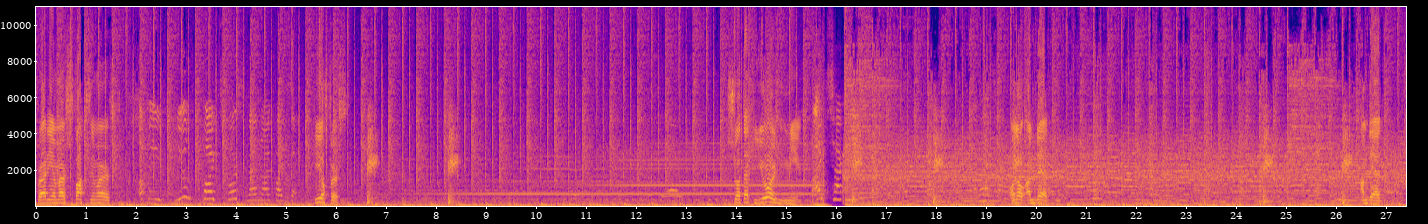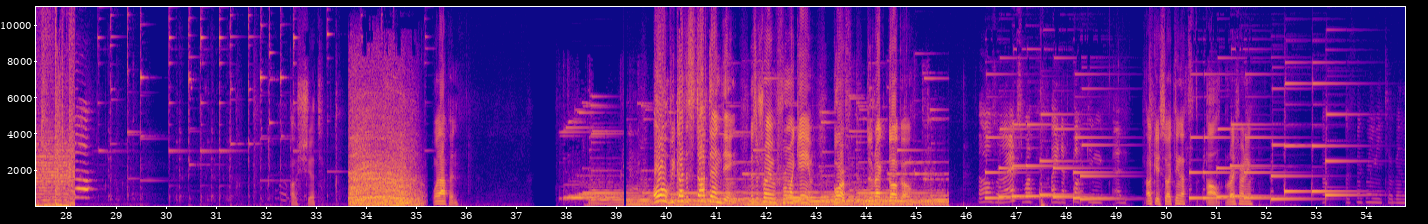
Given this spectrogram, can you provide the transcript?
Freddy immersed, Fox immersed. Okay, you fight first, then I fight second. Heal first. Should I attack you or me? Oh no, I'm dead. I'm dead. Oh shit. What happened? Oh, we got the stuffed ending! This is from my game. Borf, direct doggo. Okay, so I think that's all. Right, Freddy? I think we need to win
